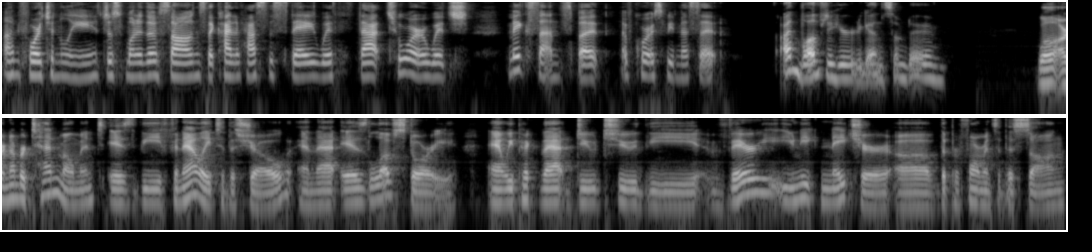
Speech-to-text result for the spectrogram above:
unfortunately just one of those songs that kind of has to stay with that tour, which makes sense, but of course we miss it. I'd love to hear it again someday. Well, our number 10 moment is the finale to the show, and that is Love Story. And we picked that due to the very unique nature of the performance of this song.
